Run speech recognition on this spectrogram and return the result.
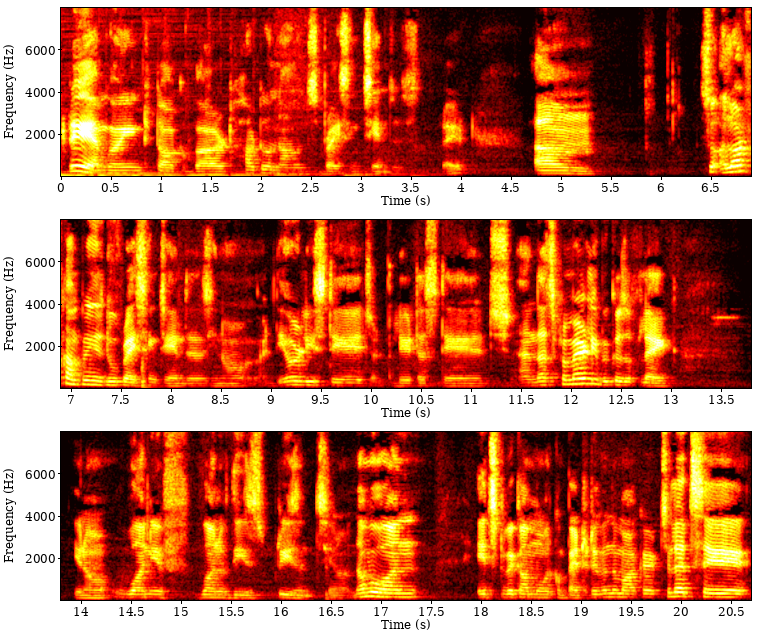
today I'm going to talk about how to announce pricing changes, right? Um, so, a lot of companies do pricing changes, you know, at the early stage, at the later stage, and that's primarily because of like, you know, one if one of these reasons, you know, number one, it's to become more competitive in the market. So, let's say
